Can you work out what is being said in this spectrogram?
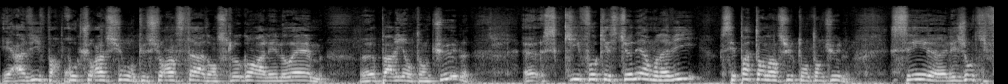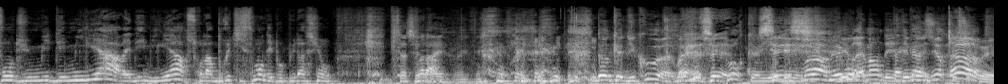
et à vivre par procuration que sur un stade en slogan Allez l'OM, euh, Paris on t'encule, euh, ce qu'il faut questionner à mon avis, c'est pas tant d'insultes on t'encule, c'est euh, les gens qui font du, des milliards et des milliards sur l'abrutissement des populations. Ça, c'est Voilà. vrai. oui. Donc, du coup, euh, moi, je suis pour qu'il y ait, des, Voilà, mais y ait bon, vraiment des, des mesures qui Ah, soient oui.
